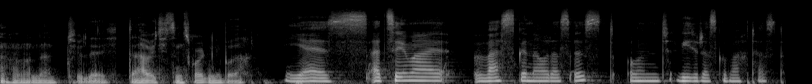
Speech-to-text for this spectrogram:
Natürlich. Da habe ich dich zum Squirten gebracht. Yes. Erzähl mal, was genau das ist und wie du das gemacht hast.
